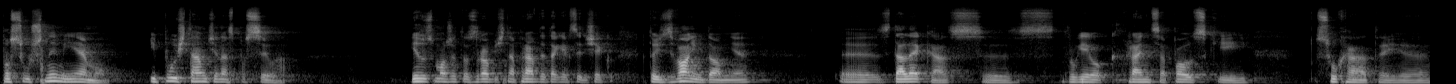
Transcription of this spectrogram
posłusznymi Jemu i pójść tam, gdzie nas posyła. Jezus może to zrobić naprawdę tak, jak sobie dzisiaj ktoś dzwonił do mnie e, z daleka, z, z drugiego krańca Polski, słucha tej, e,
